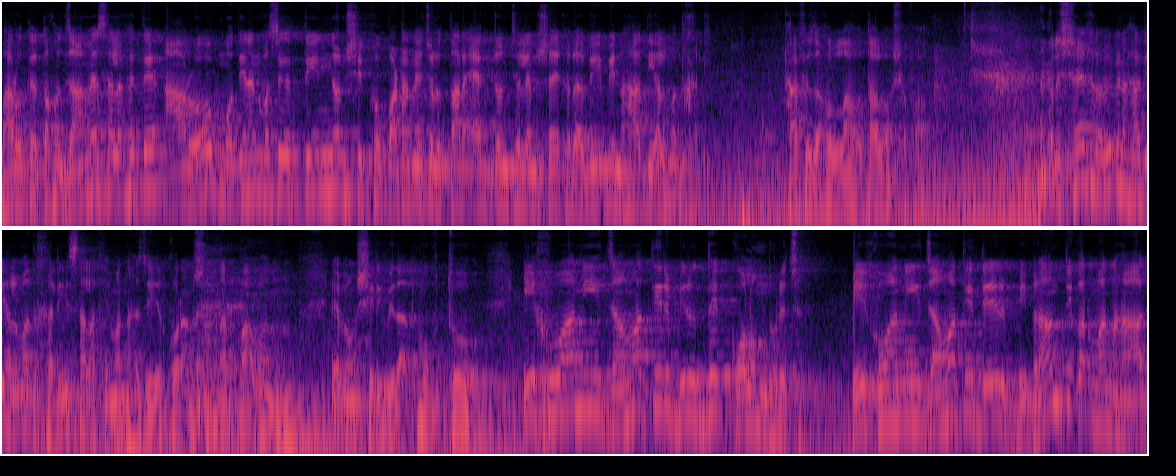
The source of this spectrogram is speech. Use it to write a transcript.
ভারতে তখন জামে সালেফেতে আরও মদিনানবাসীকে তিনজন শিক্ষক পাঠানো হয়েছিল। তার একজন ছিলেন শেখ রবি বিন হাদি আল মদখালি হাফিজাহুল্লাহ তাল শফা তাহলে শেখ রবিবিন হাদি আলমদ খালি সালাফি মানহাজির কোরআন সন্ন্যার পাবন এবং শিরিবিদাত মুক্ত ইখওয়ানি জামাতির বিরুদ্ধে কলম ধরেছেন। ইখওয়ানি জামাতিদের বিভ্রান্তিকর মানহাজ,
